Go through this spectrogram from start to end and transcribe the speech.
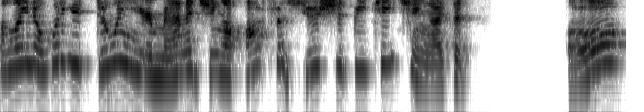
Elena, what are you doing here managing an office? You should be teaching. I said, oh,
